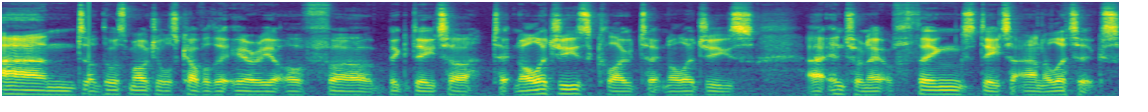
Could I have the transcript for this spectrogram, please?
and uh, those modules cover the area of uh, big data technologies, cloud technologies, uh, Internet of Things, data analytics.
